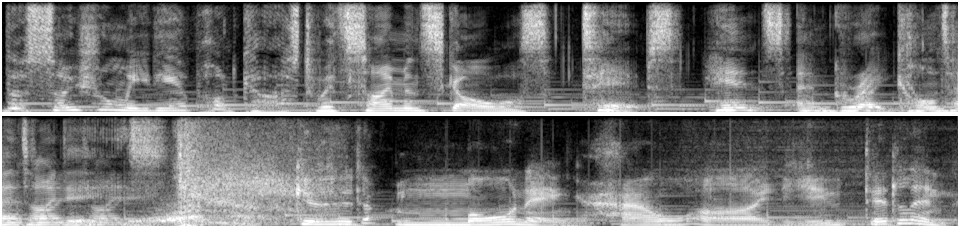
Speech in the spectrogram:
The Social Media Podcast with Simon Scholes. Tips, hints, and great content ideas. Good morning. How are you diddling?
